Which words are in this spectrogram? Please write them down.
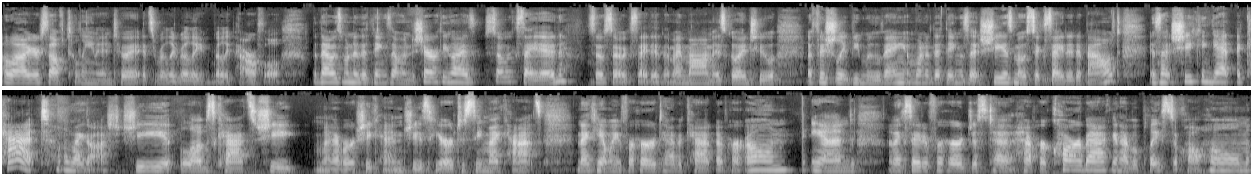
allow yourself to lean into it. It's really, really, really powerful. But that was one of the things I wanted to share with you guys. So excited, so, so excited that my mom is going to officially be moving. And one of the things that she is most excited about is that she can get a cat. Oh my gosh, she loves cats. She, whenever she can, she's here to see my cats. And I can't wait for her to have a cat of her own. And I'm excited for her just to have her car back and have a place to call home.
